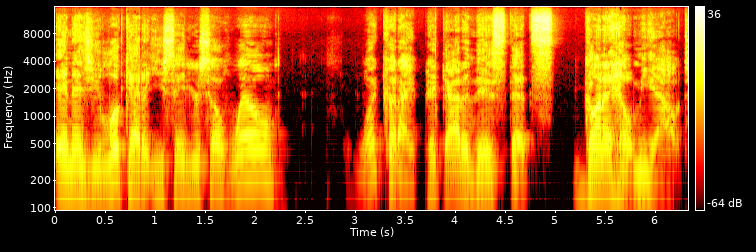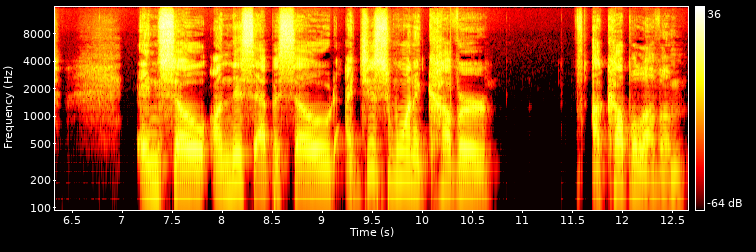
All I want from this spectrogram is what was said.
And as you look at it, you say to yourself, well, what could I pick out of this that's gonna help me out? And so on this episode, I just want to cover a couple of them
